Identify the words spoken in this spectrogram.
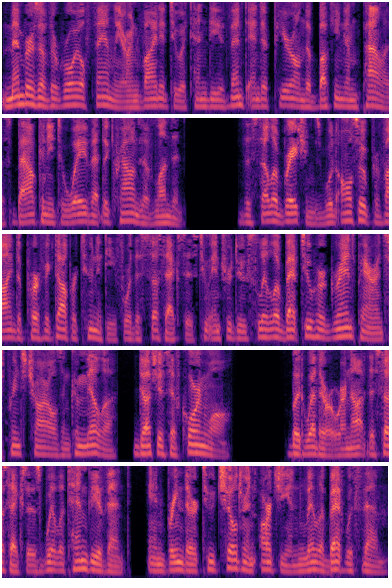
Members of the royal family are invited to attend the event and appear on the Buckingham Palace balcony to wave at the crowds of London. The celebrations would also provide the perfect opportunity for the Sussexes to introduce Lilibet to her grandparents Prince Charles and Camilla, Duchess of Cornwall. But whether or not the Sussexes will attend the event, and bring their two children Archie and Lilibet with them,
